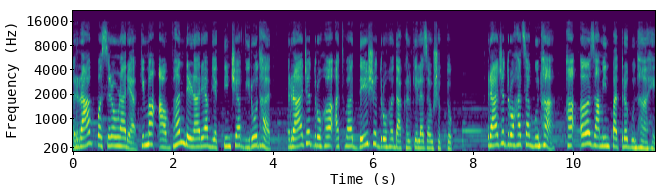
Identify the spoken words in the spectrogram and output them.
राग पसरवणाऱ्या किंवा आव्हान देणाऱ्या व्यक्तींच्या विरोधात राजद्रोह अथवा देशद्रोह दाखल केला जाऊ शकतो. राजद्रोहाचा गुन्हा हा अजामीनपात्र गुन्हा आहे.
